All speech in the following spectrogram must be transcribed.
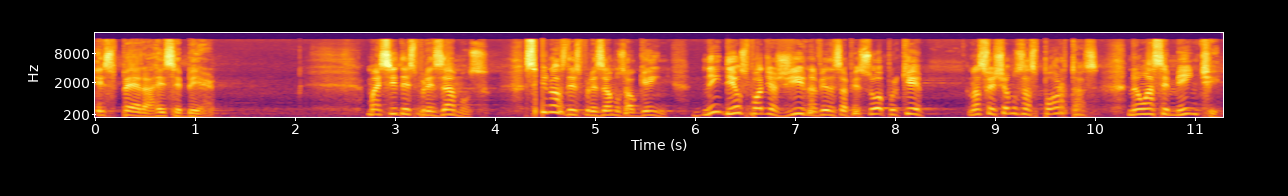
espera receber. Mas se desprezamos, se nós desprezamos alguém, nem Deus pode agir na vida dessa pessoa, porque nós fechamos as portas, não há semente.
